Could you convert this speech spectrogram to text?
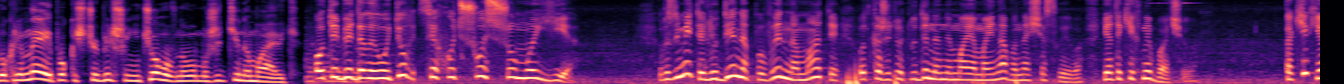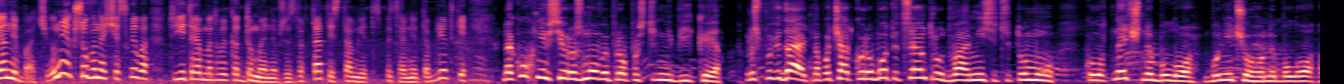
бо крім неї поки що більше нічого в новому житті не мають. От тобі дали утюг, це хоч щось, що моє. Розумієте, людина повинна мати, от кажуть, от людина не має майна, вона щаслива. Я таких не бачила. Таких я не бачила. Ну, якщо вона щаслива, то їй треба, наприклад, до мене вже звертатись, там є спеціальні таблетки. На кухні всі розмови про постійні бійки. Розповідають, на початку роботи центру два місяці тому колотнеч не було, бо нічого не було.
